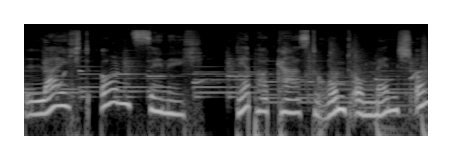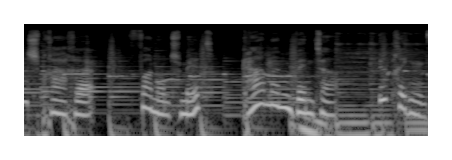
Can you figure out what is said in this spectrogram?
Leicht und sinnig. Der Podcast rund um Mensch und Sprache. Von und mit Carmen Winter. Übrigens,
